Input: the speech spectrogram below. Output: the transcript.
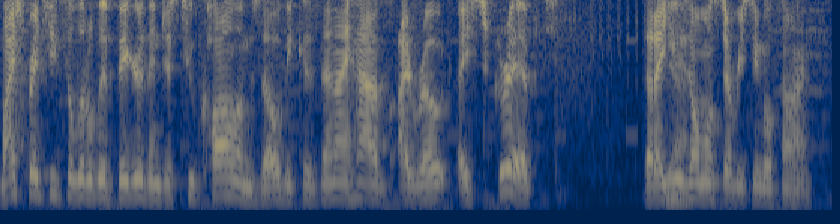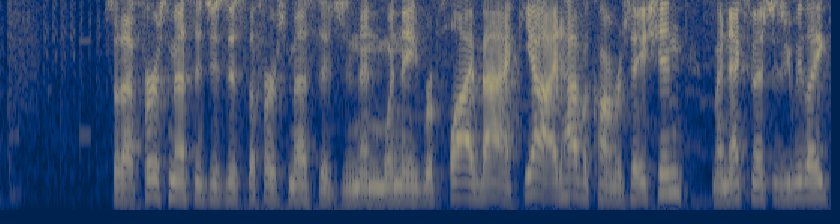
My spreadsheet's a little bit bigger than just two columns though, because then I have, I wrote a script that I Yeah. use almost every single time. So that first message is just the first message. And then when they reply back, yeah, I'd have a conversation. My next message is gonna be like,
